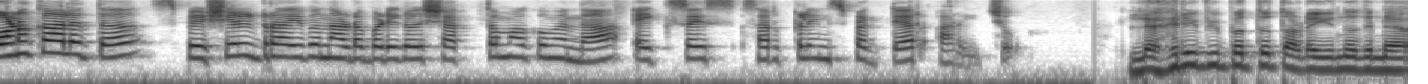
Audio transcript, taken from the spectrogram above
ഓണക്കാലത്ത് സ്പെഷ്യൽ ഡ്രൈവ് നടപടികൾ ശക്തമാക്കുമെന്ന് എക്സൈസ് സർക്കിൾ ഇൻസ്പെക്ടർ അറിയിച്ചു. ലഹരി വിപത്ത് തടയുന്നതിന്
